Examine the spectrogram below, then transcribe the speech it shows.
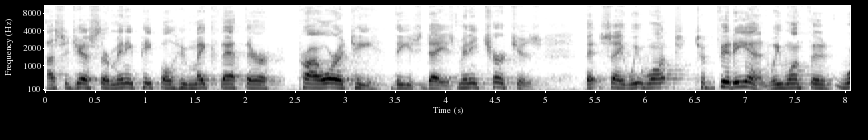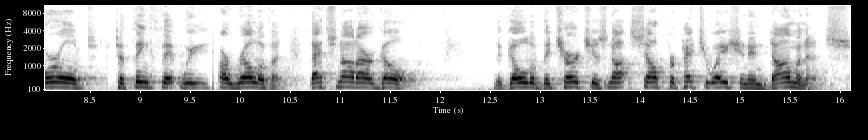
I suggest there are many people who make that their priority these days, many churches that say we want to fit in, we want the world to think that we are relevant. That's not our goal. The goal of the church is not self perpetuation and dominance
